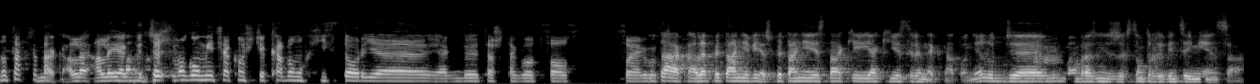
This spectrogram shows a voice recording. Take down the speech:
No tak, tak, tak, ale, ale jakby też mogą mieć jakąś ciekawą historię jakby też tego, co co jakby... No tak, ale pytanie, wiesz, pytanie jest takie, jaki jest rynek na to, nie? Ludzie, mhm. mam wrażenie, że chcą trochę więcej mięsa,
